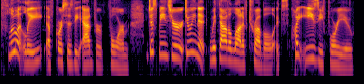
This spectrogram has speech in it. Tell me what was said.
Fluently, of course, is the adverb form. It just means you're doing it without a lot of trouble. It's quite easy for you.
